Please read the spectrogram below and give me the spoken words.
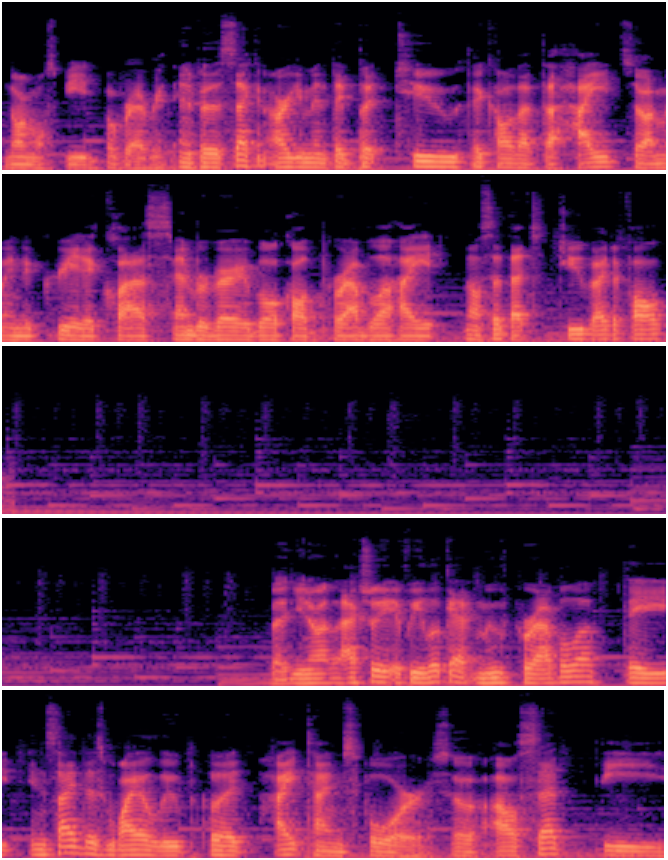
normal speed over everything. And for the second argument, they put two, they call that the height height. So I'm going to create a class member variable called parabola height, and I'll set that to 2 by default. But you know, actually, if we look at move parabola, they inside this while loop put height times 4. So I'll set the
